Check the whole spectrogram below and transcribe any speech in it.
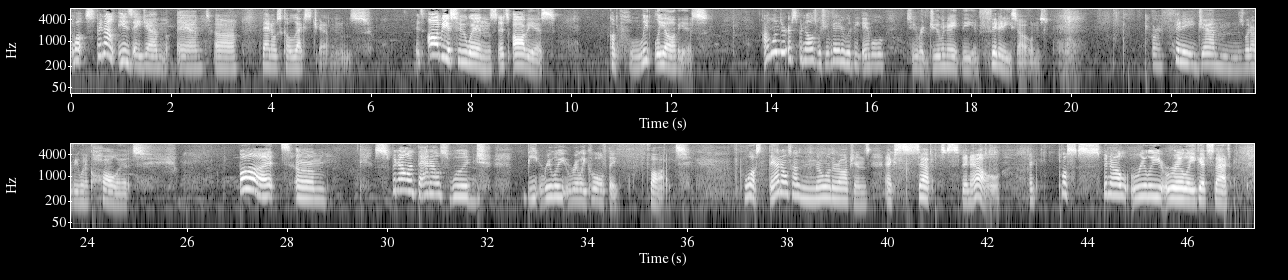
Well, Spinel is a gem, and uh, Thanos collects gems. It's obvious who wins. It's obvious. Completely obvious. I wonder if Spinel's Rejuvenator would be able to rejuvenate the Infinity Stones. Or Infinity Gems, whatever you want to call it. But, um, Spinel and Thanos would be really, really cool if they fought. Plus, Thanos has no other options except Spinel. Plus, Spinel really, really gets that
